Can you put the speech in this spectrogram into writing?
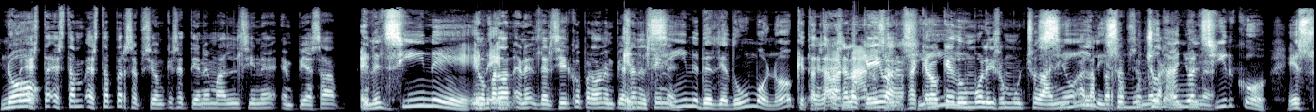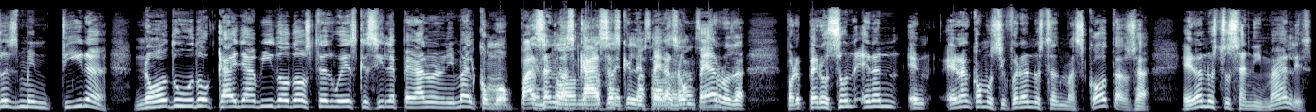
No, Esta, esta, esta percepción que se tiene mal del cine empieza. en el cine. Digo, en, perdón, en- en el del circo, perdón, empieza en, el cine. desde Dumbo, ¿no? Que Es, trataban es a lo que iba. en el O sea, creo que cine. Dumbo le hizo mucho daño Sí, a la le hizo percepción mucho de la daño al gente en- circo. Eso es mentira. No dudo que haya habido dos, tres güeyes que sí le pegaron al animal, como pasa En en, las casas hay que le pegas a un perro. sí. o sea, por- pero son, eran, en- eran como si fueran nuestras mascotas, o sea, eran nuestros animales.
